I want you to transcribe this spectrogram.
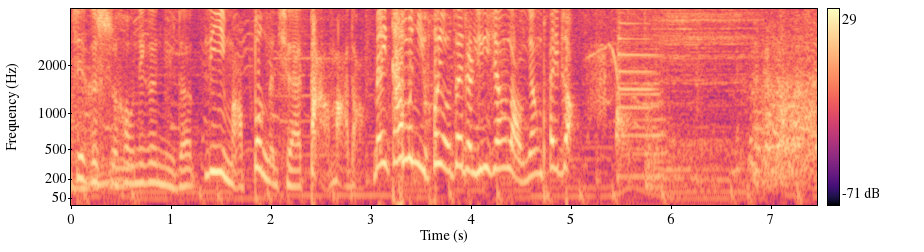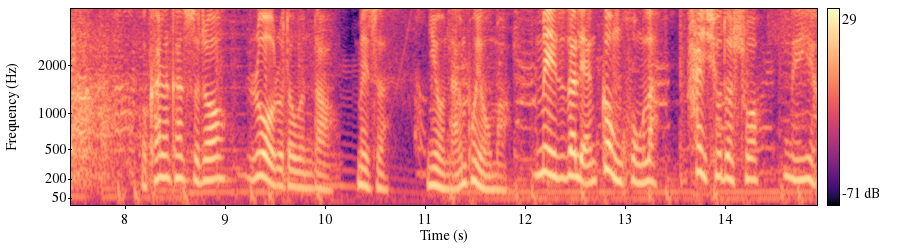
这个时候，那个女的立马蹦了起来，大骂道：“没他们女朋友在这影响老娘拍照！”我看了看四周，弱弱的问道：“妹子。”你有男朋友吗？妹子的脸更红了，害羞的说：“没有。”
